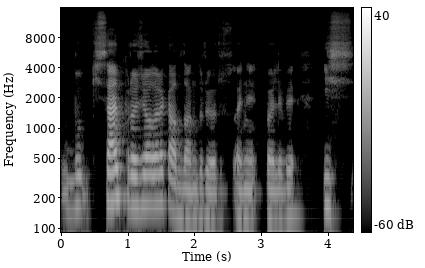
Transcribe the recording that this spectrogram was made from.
bu kişisel proje olarak adlandırıyoruz. Hani böyle bir iş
